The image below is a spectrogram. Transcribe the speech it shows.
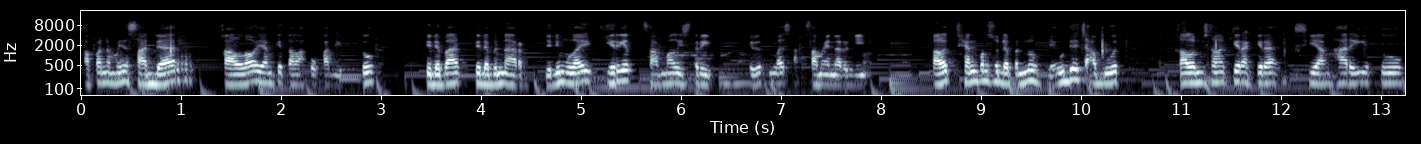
apa namanya sadar kalau yang kita lakukan itu tidak tidak benar. Jadi mulai irit sama listrik irit sama energi. Kalau handphone sudah penuh ya udah cabut. Kalau misalnya kira-kira siang hari itu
